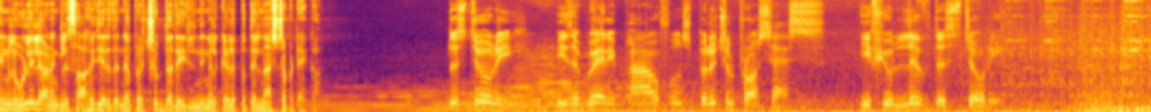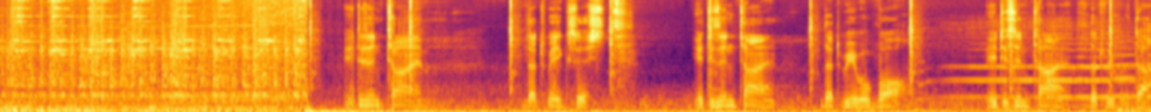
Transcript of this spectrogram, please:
നിങ്ങൾ ഉള്ളിലാണെങ്കിൽ സാഹചര്യത്തിന്റെ പ്രക്ഷുബ്ധതയിൽ നിങ്ങൾക്ക് എളുപ്പത്തിൽ നഷ്ടപ്പെട്ടേക്കാം. The story is a very powerful spiritual process if you live the story it is in time that we exist it is in time that we were born it is in time that we will die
